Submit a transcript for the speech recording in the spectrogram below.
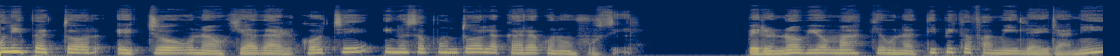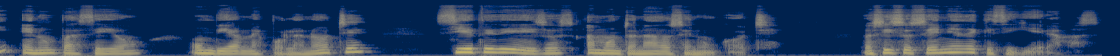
Un inspector echó una ojeada al coche y nos apuntó a la cara con un fusil. Pero no vio más que una típica familia iraní en un paseo un viernes por la noche, siete de ellos amontonados en un coche. Nos hizo seña de que siguiéramos.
